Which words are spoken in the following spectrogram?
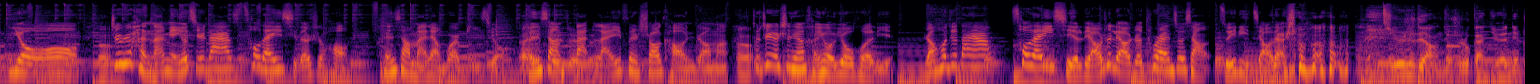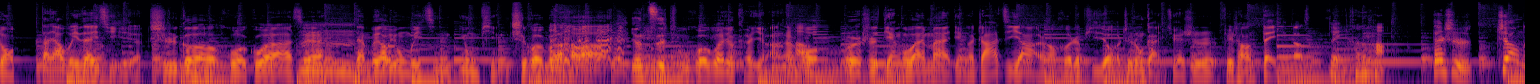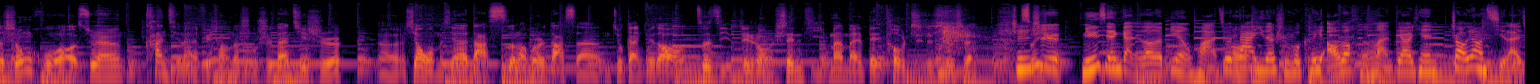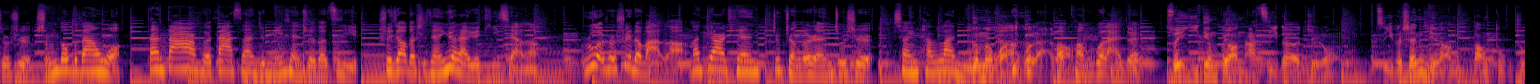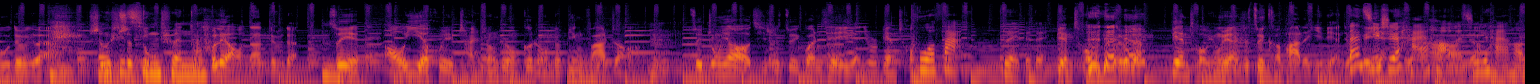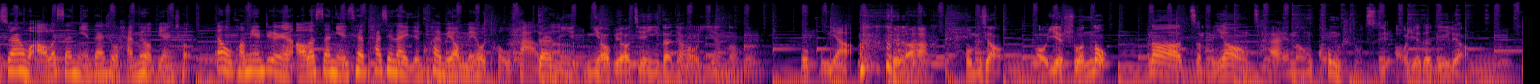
有，就是很难免，尤其是大家凑在一起的时候，很想买两罐啤酒，很想带来一份烧烤，你知道吗？就这个事情很有诱惑力。然后就大家凑在一起聊着聊着，突然就想嘴里嚼点什么。嗯，其实是这样，就是感觉那种大家围在一起吃个火锅啊，虽然但不要用违禁用品吃火锅，好不好？用自煮火锅就可以了。然后或者是点个外卖，点个炸鸡啊，然后喝着啤酒，这种感觉是非常得的。对，很好。但是这样的生活虽然看起来非常的舒适，但其实。呃，像我们现在大四了或者大三，就感觉到自己的这种身体慢慢被透支，是不是？真是明显感觉到了变化。就大一的时候可以熬到很晚，第二天照样起来，就是什么都不耽误。但大二和大三就明显觉得自己睡觉的时间越来越提前了。如果说睡得晚了，那第二天就整个人就是像一滩烂泥，根本缓不过来了，缓不过来。对，所以一定不要拿自己的这种。自己的身体当当赌注，对不对？都是青春赌不了的，对不对？所以熬夜会产生这种各种的并发症。嗯，最重要，其实最关键一点就是变丑、脱发。对对对，变丑，对不对？变丑永远是最可怕的一点。但其实还好了，其实还好。虽然我熬了三年，但是我还没有变丑。但我旁边这个人熬了三年，现在他现在已经快要没有头发了。但是你你要不要建议大家熬夜呢？我不要，对吧？我们向熬夜说 no。那怎么样才能控制住自己熬夜的力量？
